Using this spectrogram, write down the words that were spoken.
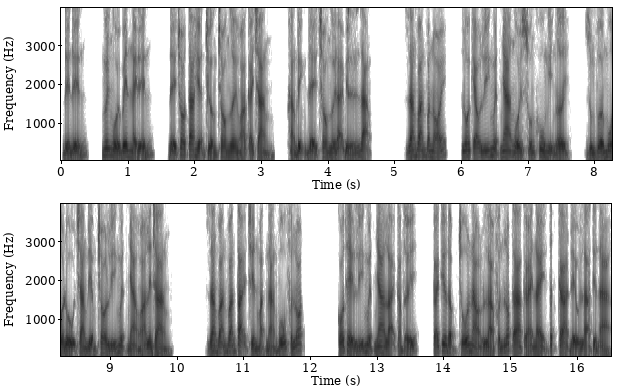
đến đến, ngươi ngồi bên này đến, để cho ta hiện trường cho ngươi hóa cái trang, khẳng định để cho ngươi đại biến đến dạng. Giang văn văn nói, lôi kéo lý nguyệt nha ngồi xuống khu nghỉ ngơi dùng vừa mua đồ trang điểm cho lý nguyệt nha hóa lên trang. Giang vãn vãn tại trên mặt nàng vỗ phấn lót. Có thể lý nguyệt nha lại cảm thấy, cái kia đập chỗ nào là phấn lót a, cái này tất cả đều là tiền a.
